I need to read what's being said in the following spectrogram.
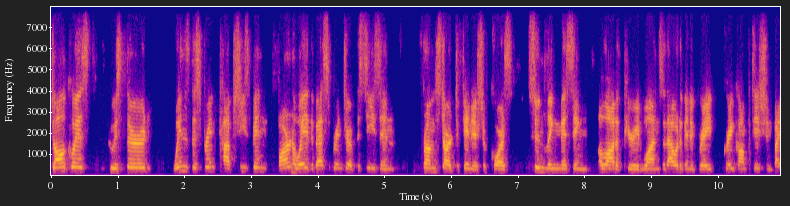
Dahlqvist, who is third, wins the sprint cup. She's been far and away the best sprinter of the season from start to finish. Of course, Sundling missing a lot of period one, so that would have been a great, great competition. But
